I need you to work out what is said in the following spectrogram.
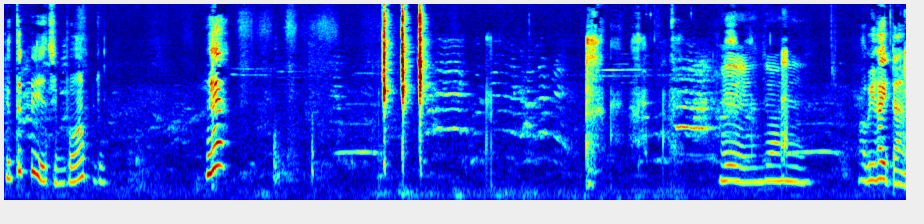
¿Qué te পেয়েছি বাপরে হ্যাঁ है जा है अभी हाई टाइम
